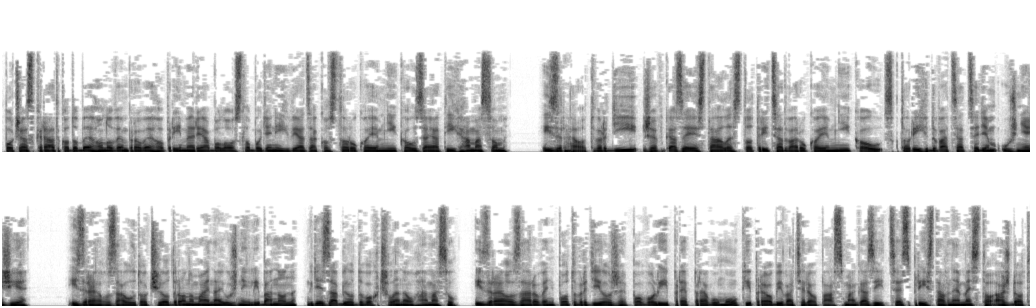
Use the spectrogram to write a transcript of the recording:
Počas krátkodobého novembrového prímeria bolo oslobodených viac ako 100 rukojemníkov zajatých Hamasom. Izrael tvrdí, že v Gaze je stále 132 rukojemníkov, z ktorých 27 už nežije. Izrael zaútočil dronom aj na južný Libanon, kde zabil dvoch členov Hamasu. Izrael zároveň potvrdil, že povolí prepravu múky pre obyvateľov pásma Gazy cez prístavné mesto Aždot.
